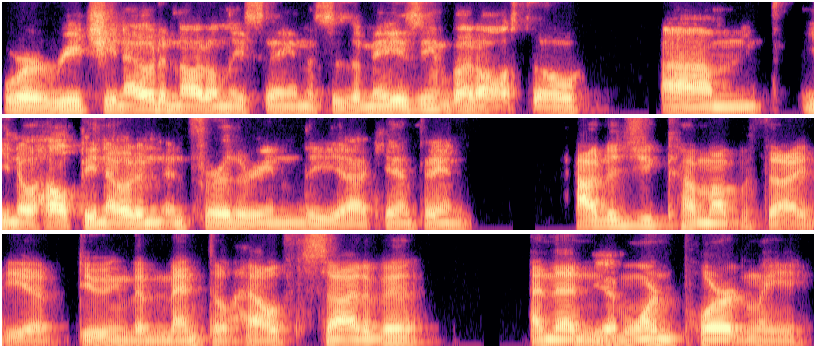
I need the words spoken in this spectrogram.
were reaching out and not only saying this is amazing, but also um, you know helping out and, and furthering the uh, campaign. How did you come up with the idea of doing the mental health side of it? And then yep. more importantly,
